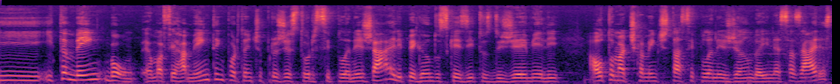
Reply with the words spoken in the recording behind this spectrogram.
E, e, também, bom, é uma ferramenta importante para o gestor se planejar, ele pegando os quesitos do IGM, ele automaticamente está se planejando aí nessas áreas.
